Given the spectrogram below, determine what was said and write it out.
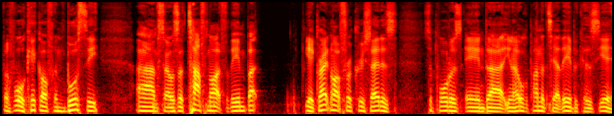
before kickoff in Bussi. Um, so it was a tough night for them, but yeah, great night for Crusaders supporters and uh, you know all the pundits out there because yeah,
